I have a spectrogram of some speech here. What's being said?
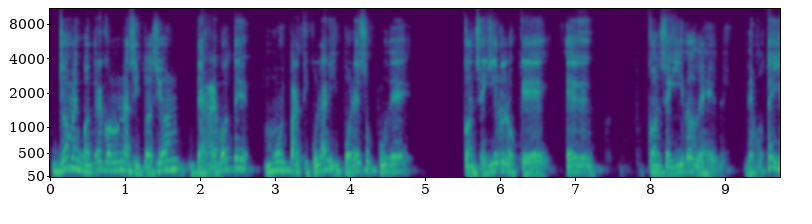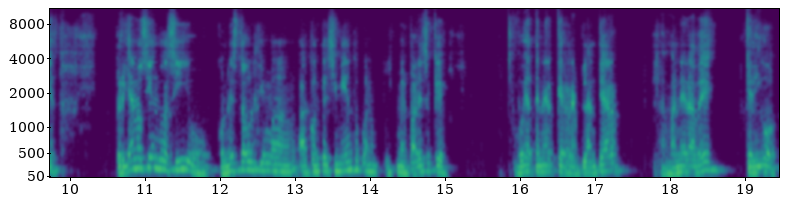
yo me encontré con una situación de rebote muy particular y por eso pude conseguir lo que he conseguido de, de botellas. Pero ya no siendo así o con este último acontecimiento, bueno, pues me parece que voy a tener que replantear la manera de, que digo,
